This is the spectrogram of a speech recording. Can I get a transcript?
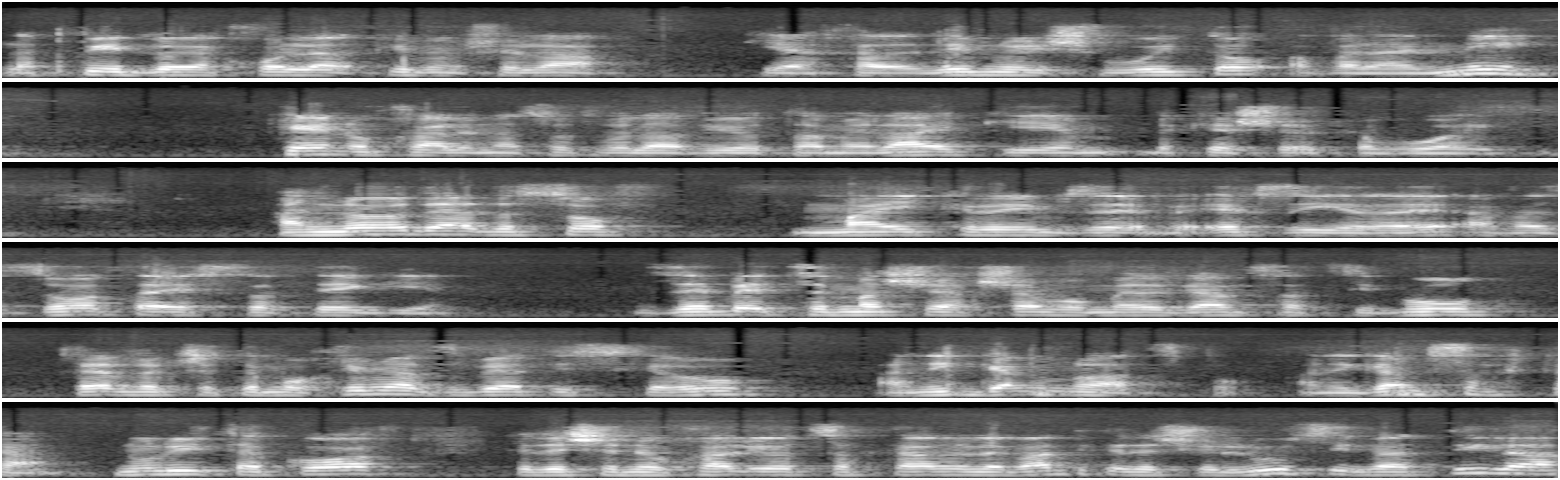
לפיד לא יכול להרכיב ממשלה כי החרדים לא ישבו איתו, אבל אני כן אוכל לנסות ולהביא אותם אליי, כי הם בקשר קבוע איתי. אני לא יודע עד הסוף מה יקרה עם זה ואיך זה ייראה, אבל זאת האסטרטגיה. זה בעצם מה שעכשיו אומר גנץ לציבור. חבר'ה, כשאתם הולכים להצביע, תזכרו, אני גם רץ פה, אני גם שחקן. תנו לי את הכוח כדי שאני אוכל להיות שחקן רלוונטי, כדי שלוסי ואטילה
